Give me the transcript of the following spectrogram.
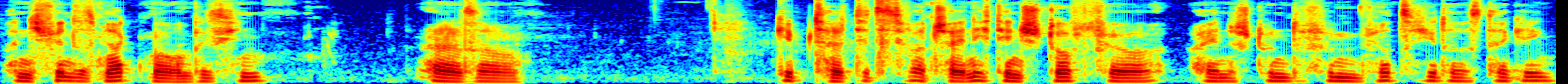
Und ich finde, das merkt man auch ein bisschen. Also, gibt halt jetzt wahrscheinlich den Stoff für eine Stunde 45 oder was da ging.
